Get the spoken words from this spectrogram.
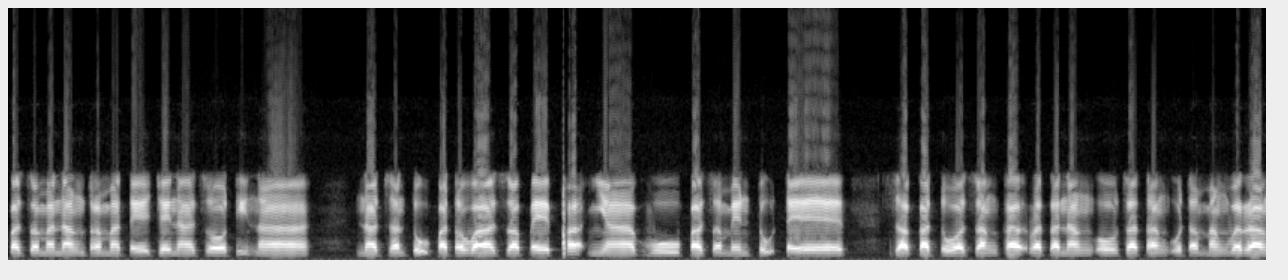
ปัสมนังธรรมเตเชนะโสตินานัสันตุปัตวาสเปพะญาวูปัสเมนตุเตสกตัวสังฆรตนังโอสถังอุตมังวรัง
